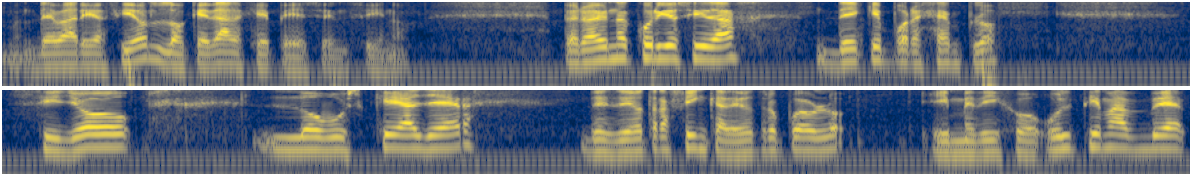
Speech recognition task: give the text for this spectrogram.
de variación, lo que da el GPS en sí, ¿no? Pero hay una curiosidad de que, por ejemplo, si yo lo busqué ayer desde otra finca de otro pueblo y me dijo, última vez,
